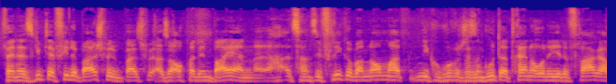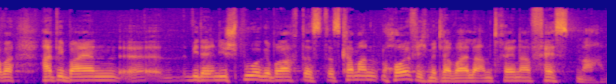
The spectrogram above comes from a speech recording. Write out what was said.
verändert. Es gibt ja viele Beispiele, also auch bei den Bayern. Als Hansi Flick übernommen hat, Nico Kovic ist ein guter Trainer, ohne jede Frage, aber hat die Bayern äh, wieder in die Spur gebracht. Das, das kann man häufig mittlerweile am Trainer festmachen.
